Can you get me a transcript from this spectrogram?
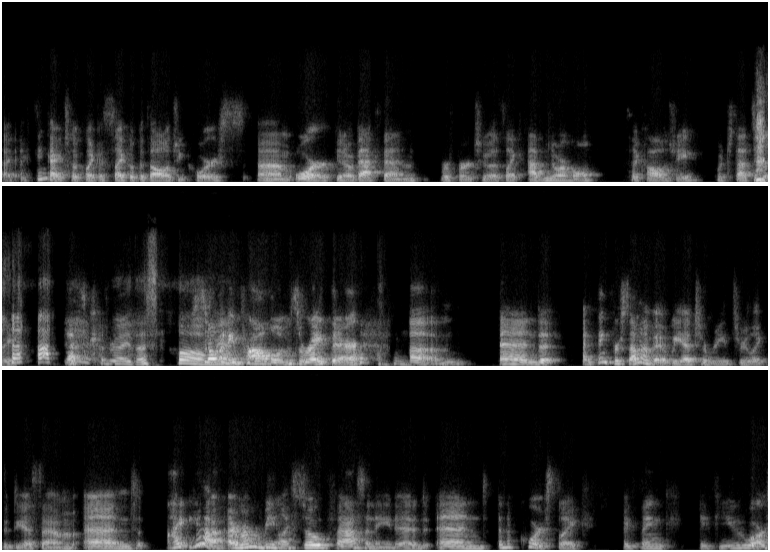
I, I think I took like a psychopathology course, um, or you know, back then referred to as like abnormal psychology, which that's great. that's right. That's oh, so man. many problems right there. Um, and I think for some of it, we had to read through like the DSM. And I, yeah, I remember being like so fascinated. And, and of course, like, I think if you are,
